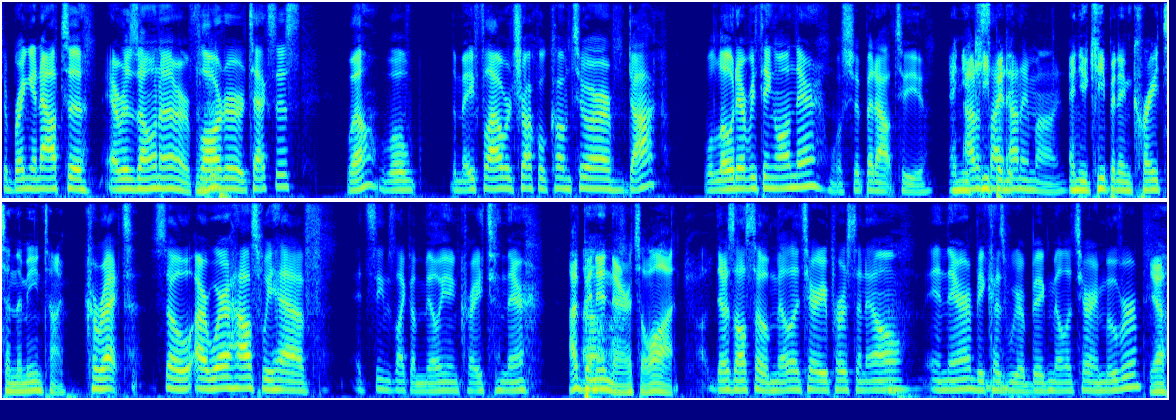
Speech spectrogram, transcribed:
to bring it out to Arizona or mm-hmm. Florida or Texas, well, we'll the Mayflower truck will come to our dock. We'll load everything on there. We'll ship it out to you. And you out keep sight, it- out of mind. And you keep it in crates in the meantime. Correct. So our warehouse, we have it seems like a million crates in there. I've been in Oh. there. It's a lot. There's also military personnel in there because we're a big military mover. Yeah.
